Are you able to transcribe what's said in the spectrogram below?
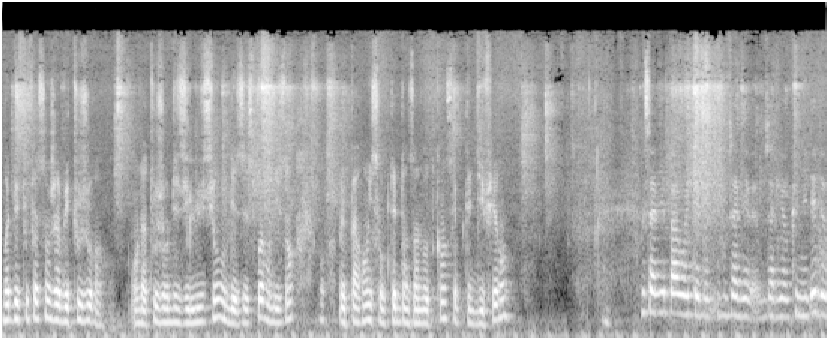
moi de toute façon, j'avais toujours, on a toujours des illusions, des espoirs en disant, Oh, mes parents, ils sont peut-être dans un autre camp, c'est peut-être différent. Vous saviez pas où était vous aviez vous aviez aucune idée de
